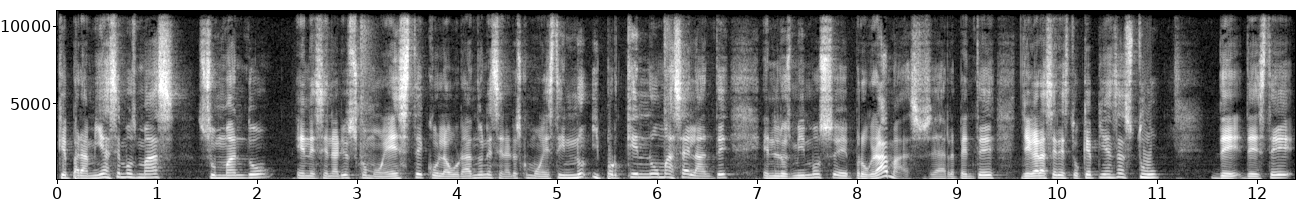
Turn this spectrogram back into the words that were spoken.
que para mí hacemos más sumando en escenarios como este, colaborando en escenarios como este, y, no, y por qué no más adelante en los mismos eh, programas. O sea, de repente llegar a hacer esto. ¿Qué piensas tú de, de este,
